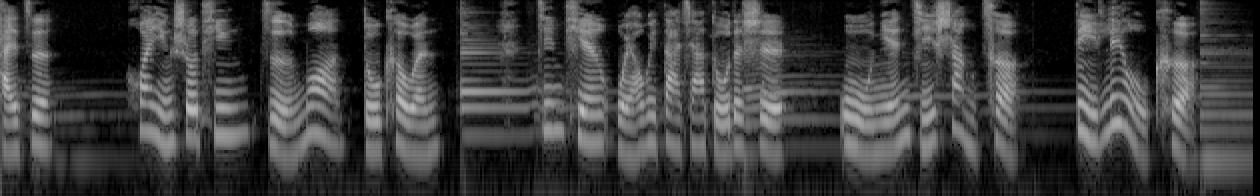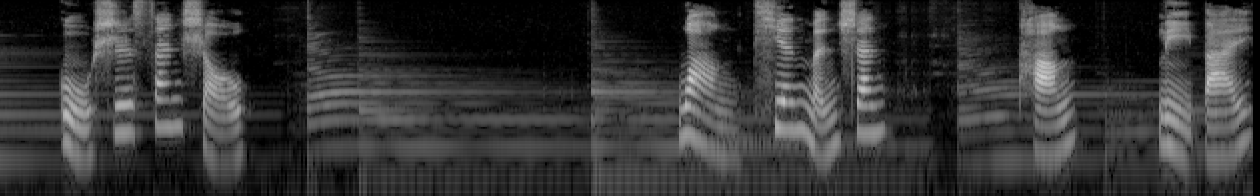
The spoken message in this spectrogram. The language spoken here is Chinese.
孩子，欢迎收听子墨读课文。今天我要为大家读的是五年级上册第六课《古诗三首》。望天门山，唐·李白。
